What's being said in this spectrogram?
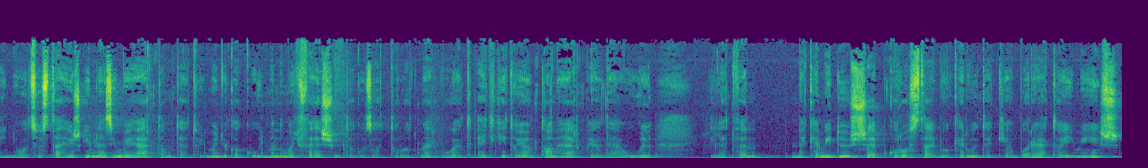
én nyolc osztályos gimnáziumba jártam, tehát hogy mondjuk akkor úgy mondom, hogy felső tagozattól ott már volt egy-két olyan tanár például, illetve nekem idősebb korosztályból kerültek ki a barátaim is,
